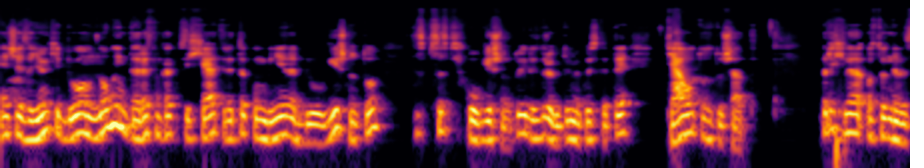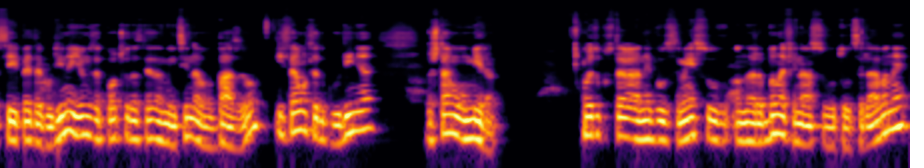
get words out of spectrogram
е, че за Юнг е било много интересно как психиатрията комбинира биологичното с, с психологичното или с други думи, ако искате, тялото с душата. През 1895 година Юнг започва да следва медицина в Базел и само след година баща му умира което поставя неговото семейство на ръба на финансовото оцеляване,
